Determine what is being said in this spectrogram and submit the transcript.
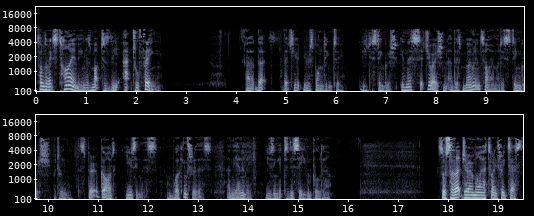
Sometimes it's timing as much as the actual thing uh, that that you're responding to. You distinguish in this situation at this moment in time. I distinguish between the Spirit of God using this and working through this, and the enemy using it to deceive and pull down. So, so that Jeremiah 23 test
